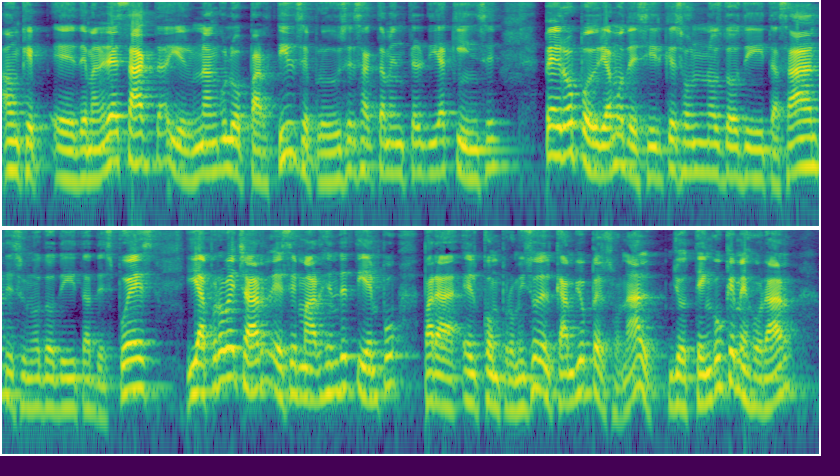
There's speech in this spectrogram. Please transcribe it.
aunque eh, de manera exacta y en un ángulo partil se produce exactamente el día 15, pero podríamos decir que son unos dos días antes, unos dos días después, y aprovechar ese margen de tiempo para el compromiso del cambio personal. Yo tengo que mejorar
